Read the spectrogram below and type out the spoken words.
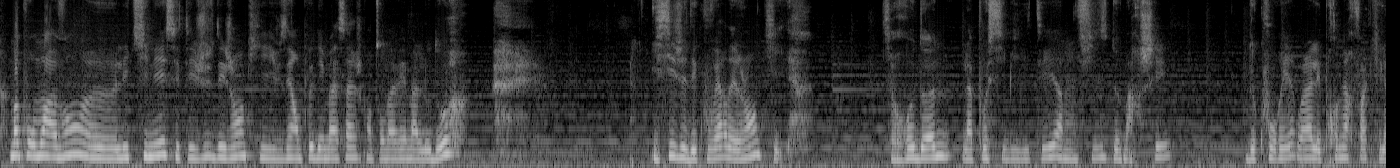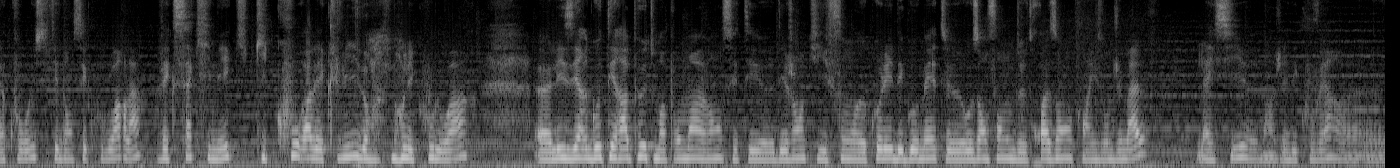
Moi, pour moi, avant, euh, les kinés, c'était juste des gens qui faisaient un peu des massages quand on avait mal au dos. Ici, j'ai découvert des gens qui, qui redonnent la possibilité à mon fils de marcher, de courir. Voilà, les premières fois qu'il a couru, c'était dans ces couloirs-là, avec sa kiné qui, court avec lui dans, les couloirs. Euh, les ergothérapeutes, moi pour moi avant c'était des gens qui font coller des gommettes aux enfants de 3 ans quand ils ont du mal. Là ici, euh, ben, j'ai découvert euh,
